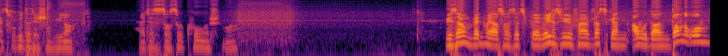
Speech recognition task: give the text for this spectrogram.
Jetzt ruckelt das hier schon wieder. Das ist doch so komisch. Wir sagen, wenn wir erstmal das Let's Play. Wenn euch das Video gefallen hat, lasst gerne ein Abo da, einen Daumen nach oben.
